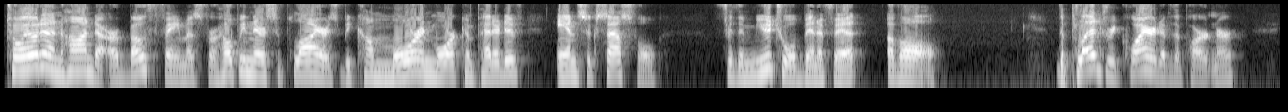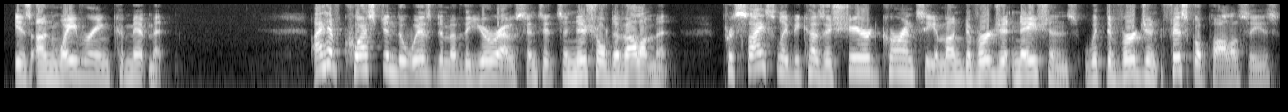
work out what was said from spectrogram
Toyota and Honda are both famous for helping their suppliers become more and more competitive and successful for the mutual benefit of all. The pledge required of the partner is unwavering commitment. I have questioned the wisdom of the euro since its initial development, precisely because a shared currency among divergent nations with divergent fiscal policies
